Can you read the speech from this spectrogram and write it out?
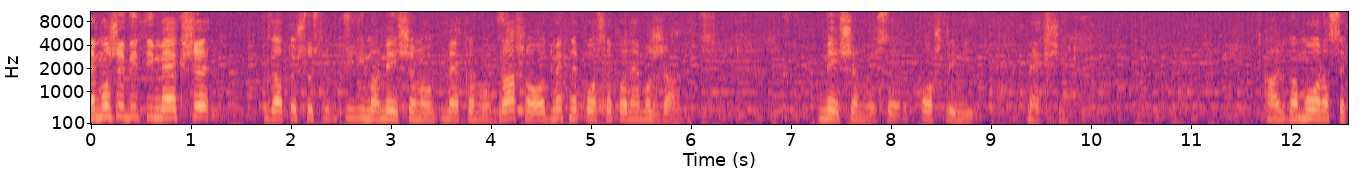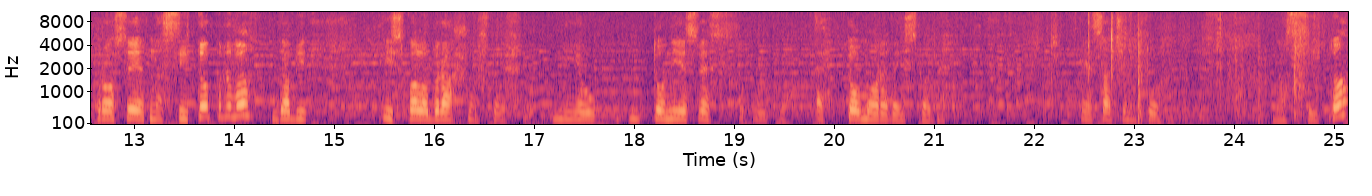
Ne može biti mekše zato što ima mešano mekano brašno, odmekne posle pa ne može raditi. Mešano je sa oštrim i mekšim. Ali ga mora se prosejeti na sito prvo da bi ispalo brašno što je, nije to nije sve e, to mora da ispadne. E sad ćemo to na sito.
